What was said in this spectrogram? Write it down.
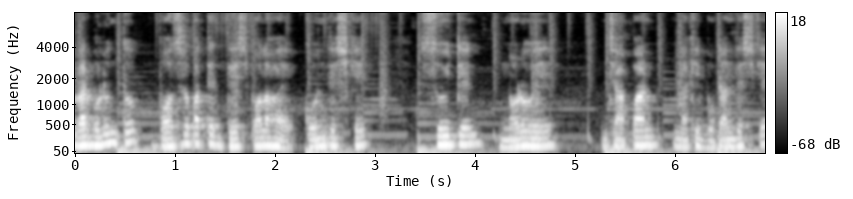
এবার বলুন তো, বজ্রপাতের দেশ বলা হয় কোন দেশকে? সুইডেন, নরওয়ে, জাপান নাকি ভুটান দেশকে?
